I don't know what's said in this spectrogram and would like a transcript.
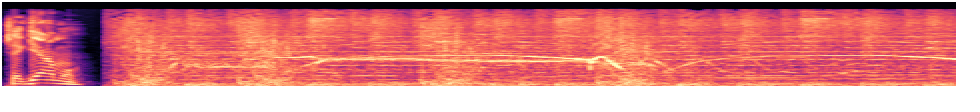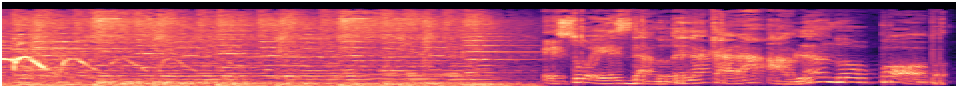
Chequeamos. Esto es Dándote la cara hablando pop.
